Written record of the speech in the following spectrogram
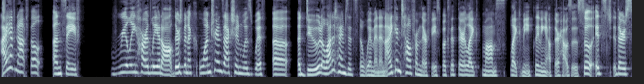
I have not felt unsafe really hardly at all. There's been a one transaction was with a a dude. A lot of times it's the women, and I can tell from their Facebook that they're like moms like me cleaning out their houses. So it's there's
